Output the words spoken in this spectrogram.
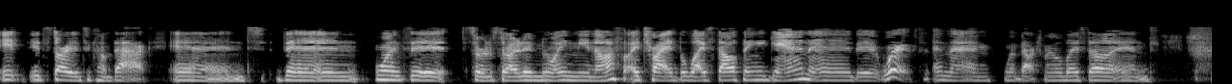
it it started to come back and then once it sort of started annoying me enough i tried the lifestyle thing again and it worked. And then went back to my old lifestyle and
